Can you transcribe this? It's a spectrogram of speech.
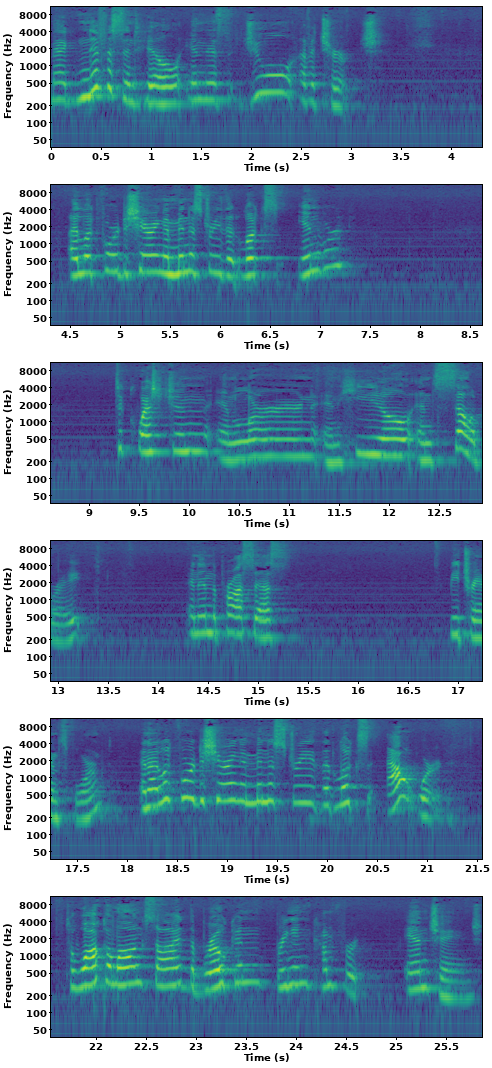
magnificent hill in this jewel of a church. I look forward to sharing a ministry that looks inward to question and learn and heal and celebrate, and in the process, be transformed. And I look forward to sharing a ministry that looks outward to walk alongside the broken, bringing comfort and change.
